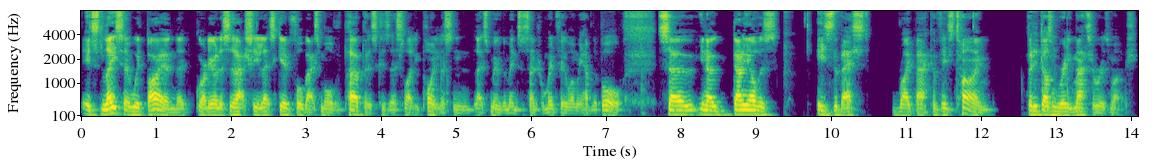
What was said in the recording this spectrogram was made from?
It's later with Bayern that Guardiola says, actually, let's give fullbacks more of a purpose because they're slightly pointless and let's move them into central midfield when we have the ball. So, you know, Dani Alves is the best right back of his time, but it doesn't really matter as much.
